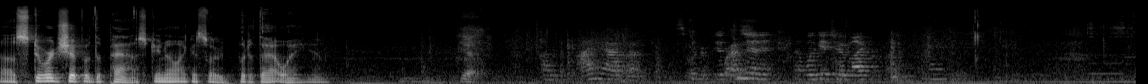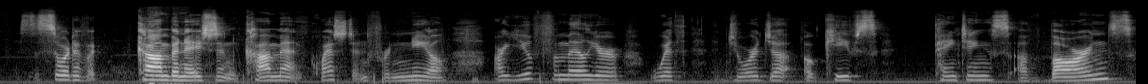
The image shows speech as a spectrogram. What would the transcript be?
uh, stewardship of the past. You know, I guess I would put it that way. Yeah. I have a sort of Just a minute, and we'll get you a microphone. Sort of a combination comment question for Neal. Are you familiar with Georgia O'Keeffe's paintings of barns?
